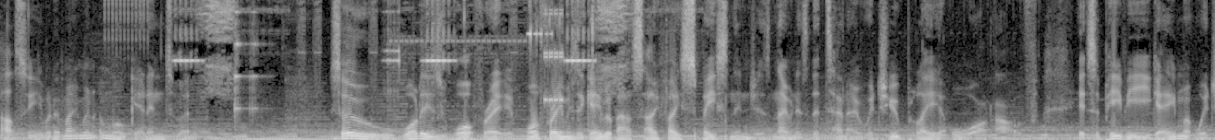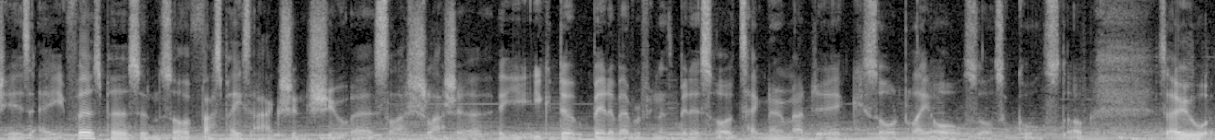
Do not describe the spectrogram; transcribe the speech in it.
I'll see you in a moment and we'll get into it. So, what is Warframe? Warframe is a game about sci-fi space ninjas known as the Tenno, which you play one of. It's a PvE game, which is a first-person sort of fast-paced action shooter slash slasher. You, you can do a bit of everything. There's a bit of sort of techno magic, swordplay, all sorts of cool stuff. So,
